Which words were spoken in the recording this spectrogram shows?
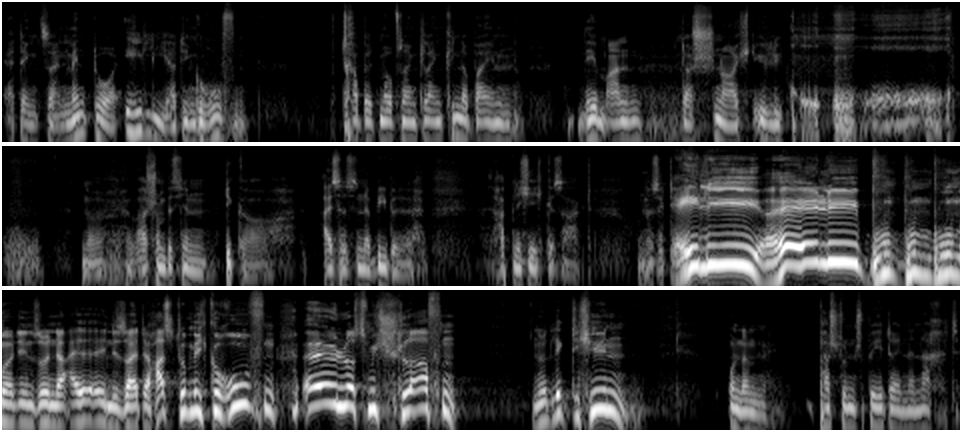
er denkt, sein Mentor Eli hat ihn gerufen. Trappelt mir auf seinen kleinen Kinderbeinen nebenan. Da schnarcht Eli. Ne, er war schon ein bisschen dicker, heißt es in der Bibel. Hab nicht ich gesagt. Und dann sagt er, Eli, Eli, bum, bum, bum, hat ihn so in, der, in die Seite, hast du mich gerufen? Ey, lass mich schlafen. Dann leg dich hin. Und dann ein paar Stunden später in der Nacht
